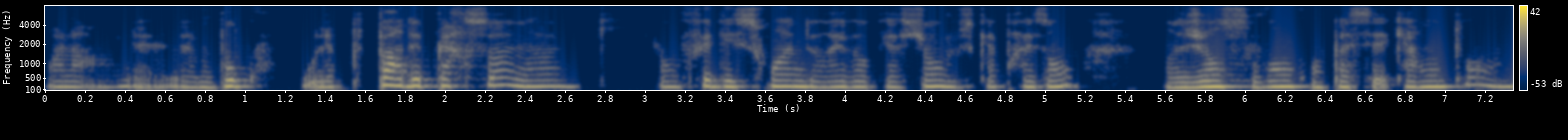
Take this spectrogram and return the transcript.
voilà, il y a, il y a beaucoup, la plupart des personnes hein, qui ont fait des soins de révocation jusqu'à présent, des gens souvent qui ont passé 40 ans, hein,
